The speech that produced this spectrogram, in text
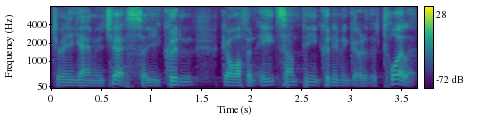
during a game of chess. So you couldn't go off and eat something, you couldn't even go to the toilet.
